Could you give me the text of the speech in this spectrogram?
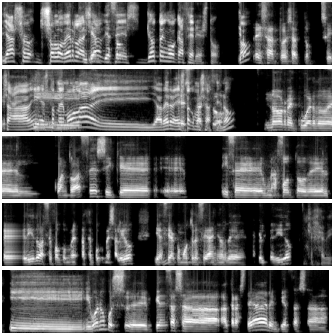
ya solo verlas ya, dices, yo tengo que hacer esto, ¿no? Exacto, exacto. Sí. O sea, a mí esto me mola y a ver esto cómo se hace, ¿no? No recuerdo el cuánto hace, sí que eh, hice una foto del pedido, hace poco me, hace poco me salió y hacía como 13 años de aquel pedido. Qué heavy. Y, bueno, pues eh, empiezas a, trastear, empiezas a,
